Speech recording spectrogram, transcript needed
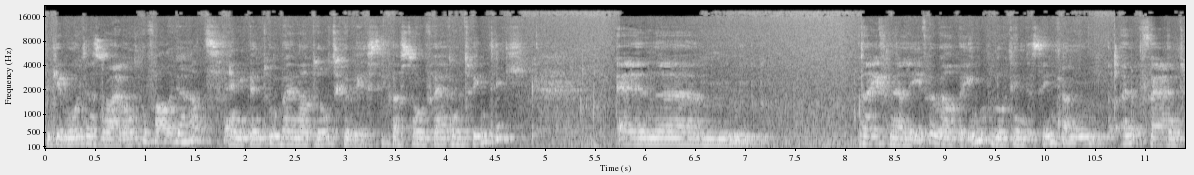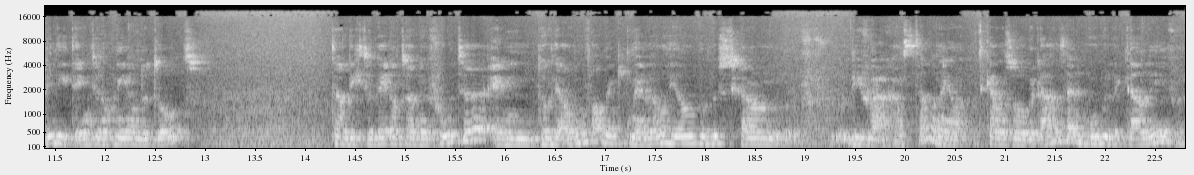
ik heb ooit een zwaar ongeval gehad en ik ben toen bijna dood geweest. Ik was toen 25 en um, dat heeft mijn leven wel beïnvloed in de zin van op 25 denk je nog niet aan de dood. Dan ligt de wereld aan je voeten en door dat ongeval ben ik mij wel heel bewust gaan die vraag gaan stellen. Ja, het kan zo gedaan zijn, hoe wil ik dan leven?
